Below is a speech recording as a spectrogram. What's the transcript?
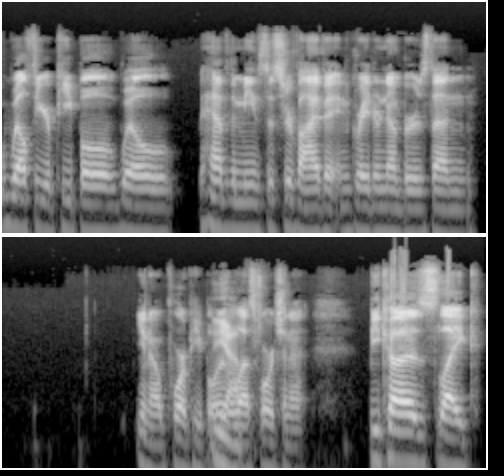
wealthier people will have the means to survive it in greater numbers than you know poor people or Yeah. the less fortunate because like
